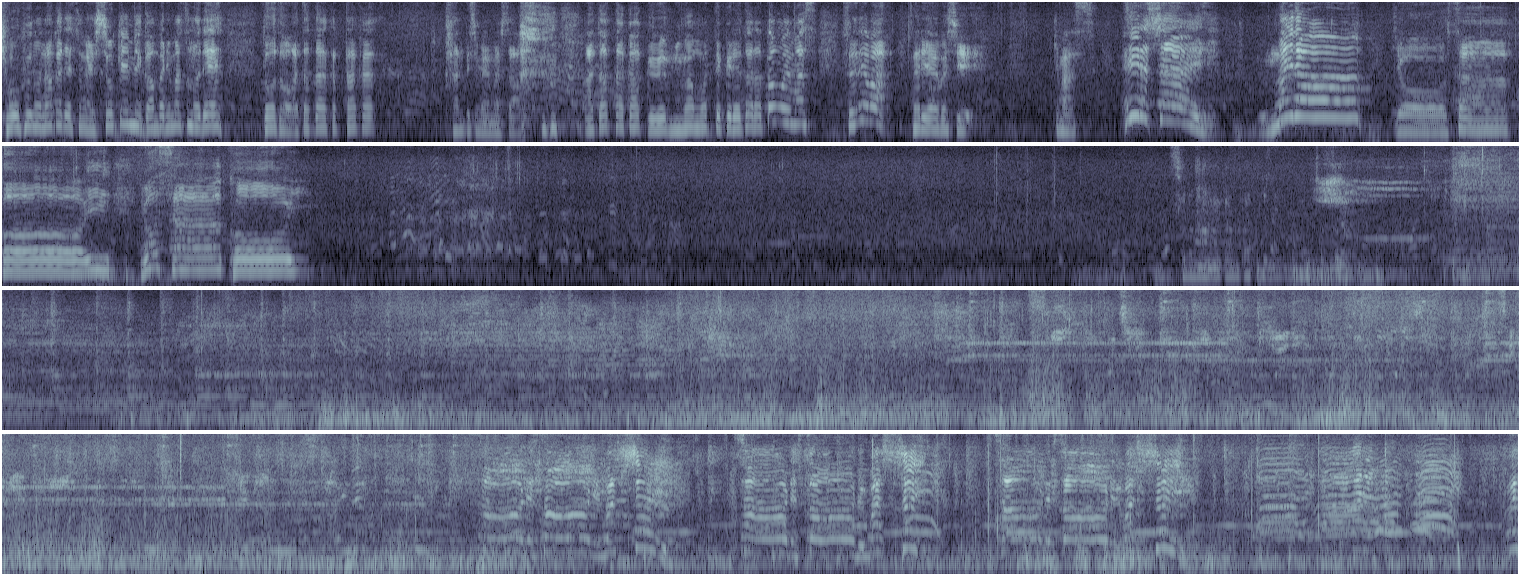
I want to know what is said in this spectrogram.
強風の中ですが一生懸命頑張りますのでどうぞ温かか噛んでしまいました。温かく見守ってくれたらと思います。それでは成合節いきます。へいらっしゃいうまいのよさこいよさこい。そのまま頑張ってね。それそれわっしょい。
